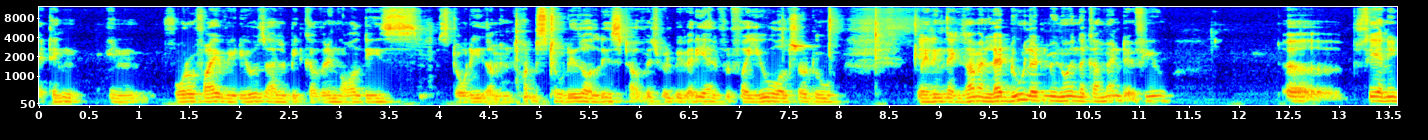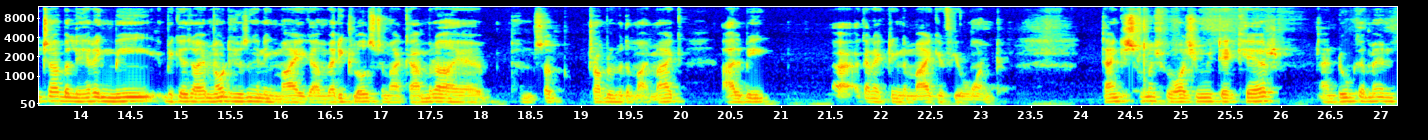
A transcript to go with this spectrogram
I think in four or five videos, I'll be covering all these stories. I mean, not stories, all this stuff, which will be very helpful for you also to clearing the exam. And let do let me know in the comment if you uh, see any trouble hearing me because I'm not using any mic. I'm very close to my camera. I have some trouble with my mic. I'll be uh, connecting the mic if you want. Thank you so much for watching me. Take care and do comment.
